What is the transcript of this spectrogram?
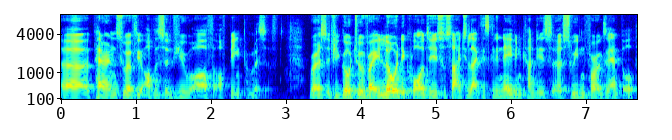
uh, parents who have the opposite view of, of being permissive. Whereas if you go to a very low inequality society like the Scandinavian countries, uh, Sweden for example,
